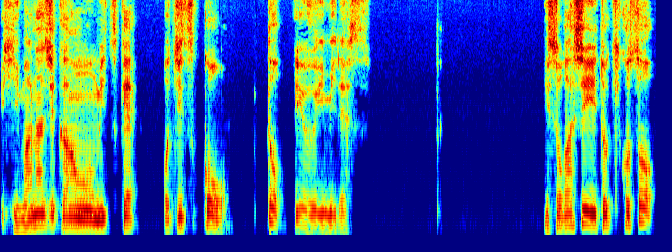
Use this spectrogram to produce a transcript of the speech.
暇な時間を見つけ落ち着こうという意味です。忙しい時こそ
